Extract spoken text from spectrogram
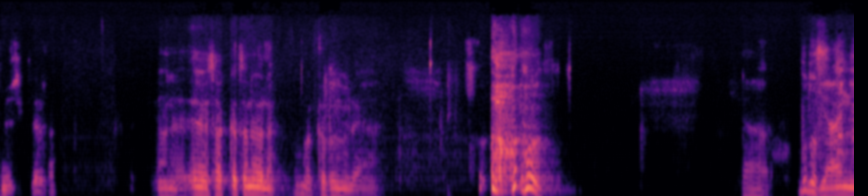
müziklerden. Yani evet hakikaten öyle. Hakikaten öyle yani. Ya, Budur. Yani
